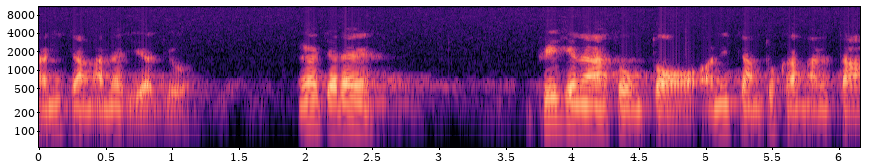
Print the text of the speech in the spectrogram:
อนิจจังอันละเอียดอยู่ แล้วจะได้พิจารณาส่งต่ออนิจจังทุกขังอนัตตา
